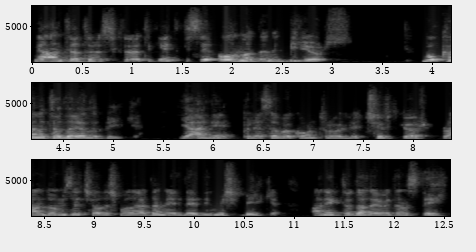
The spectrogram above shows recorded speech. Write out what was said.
ne antiaterosklerotik etkisi olmadığını biliyoruz. Bu kanıta dayalı bilgi. Yani plasebo kontrollü, çift gör, randomize çalışmalardan elde edilmiş bilgi. Anekdotal evidence değil.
